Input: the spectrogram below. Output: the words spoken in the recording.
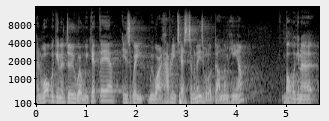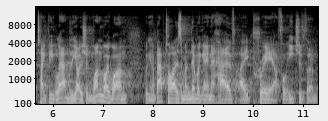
And what we're going to do when we get there is we, we won't have any testimonies, we'll have done them here. But we're going to take people out into the ocean one by one, we're going to baptise them, and then we're going to have a prayer for each of them.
